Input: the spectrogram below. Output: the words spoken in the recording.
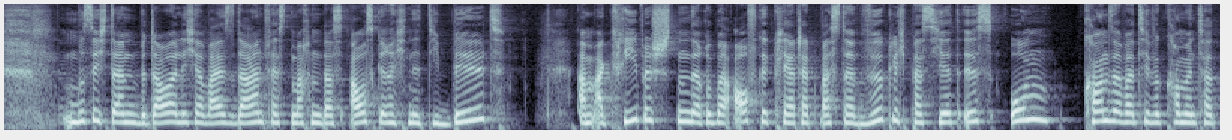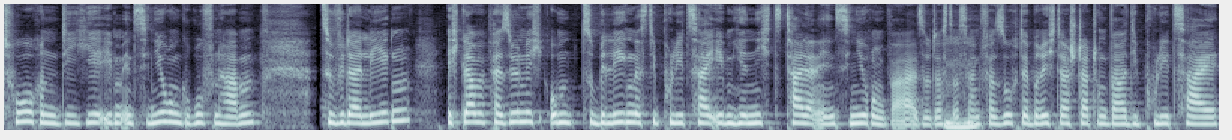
muss ich dann bedauerlicherweise daran festmachen, dass ausgerechnet die Bild am akribischsten darüber aufgeklärt hat, was da wirklich passiert ist, um konservative Kommentatoren, die hier eben Inszenierung gerufen haben, zu widerlegen. Ich glaube persönlich, um zu belegen, dass die Polizei eben hier nicht Teil einer Inszenierung war, also dass mhm. das ein Versuch der Berichterstattung war, die Polizei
